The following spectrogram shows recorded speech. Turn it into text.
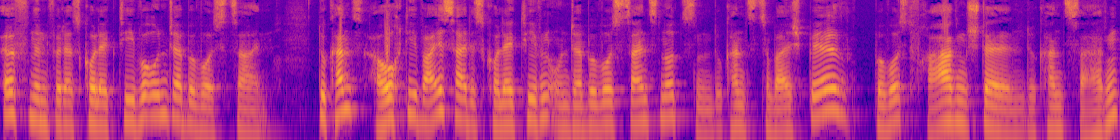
Öffnen für das kollektive Unterbewusstsein. Du kannst auch die Weisheit des kollektiven Unterbewusstseins nutzen. Du kannst zum Beispiel bewusst Fragen stellen. Du kannst sagen,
